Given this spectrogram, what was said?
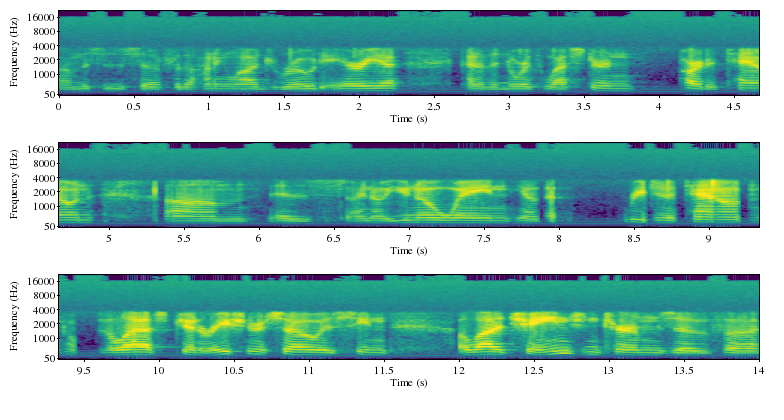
Um, this is uh, for the Hunting Lodge Road area, kind of the northwestern part of town. Um, as I know you know, Wayne, you know that region of town over the last generation or so has seen a lot of change in terms of uh,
